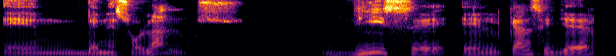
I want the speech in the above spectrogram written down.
em, venezolanos. Dice el canciller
